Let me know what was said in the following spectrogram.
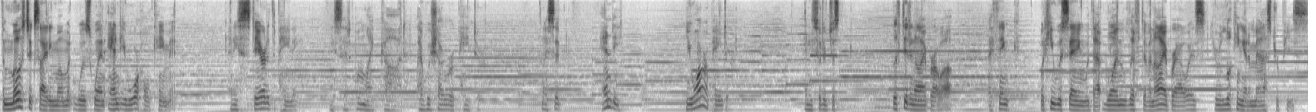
The most exciting moment was when Andy Warhol came in and he stared at the painting he said, Oh my God, I wish I were a painter. And I said, Andy, you are a painter. And he sort of just lifted an eyebrow up. I think what he was saying with that one lift of an eyebrow is, You're looking at a masterpiece.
